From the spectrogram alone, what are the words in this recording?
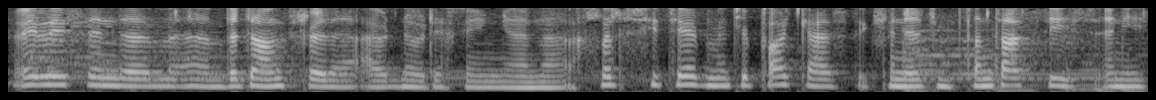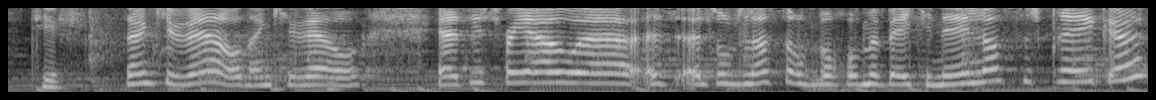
Lucinda, eh, bedankt voor de uitnodiging en uh, gefeliciteerd met je podcast. Ik vind het een fantastisch initiatief. Dankjewel, dankjewel. Ja, het is voor jou soms lastig om nog een beetje Nederlands te spreken,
